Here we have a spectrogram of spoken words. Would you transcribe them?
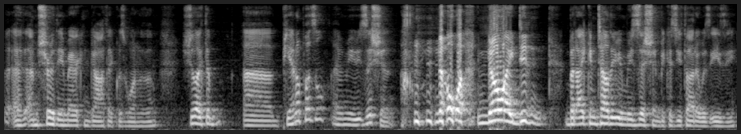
I'm sure the American Gothic was one of them. Did you like the uh, piano puzzle? I'm a musician. no, no, I didn't. But I can tell that you're a musician because you thought it was easy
